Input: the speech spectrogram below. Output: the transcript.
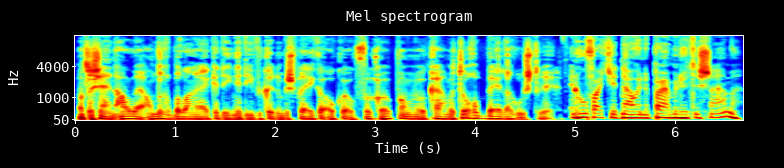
Want er zijn allerlei andere belangrijke dingen die we kunnen bespreken, ook over Europa. Maar we kwamen toch op Belarus terecht. En hoe vat je het nou in een paar minuten samen?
